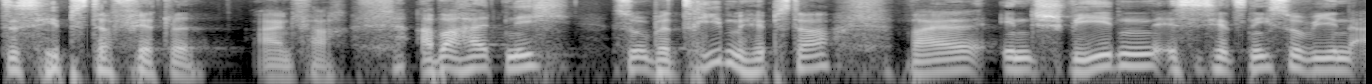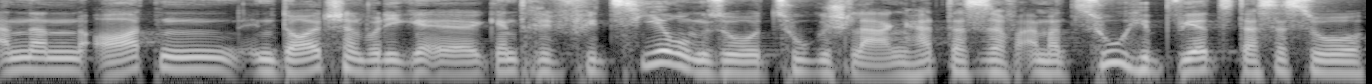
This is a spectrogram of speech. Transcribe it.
das Hipsterviertel einfach, aber halt nicht so übertrieben hipster, weil in Schweden ist es jetzt nicht so wie in anderen Orten in Deutschland, wo die Ge- Gentrifizierung so zugeschlagen hat, dass es auf einmal zu hip wird, dass es so,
